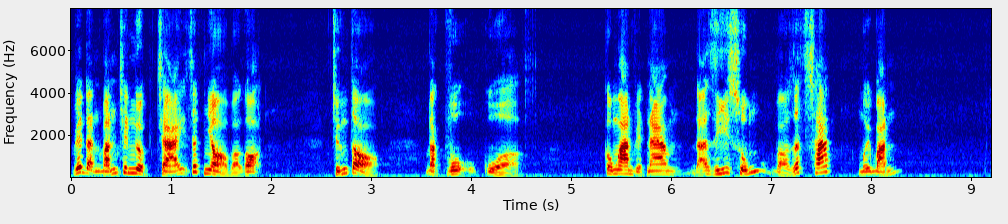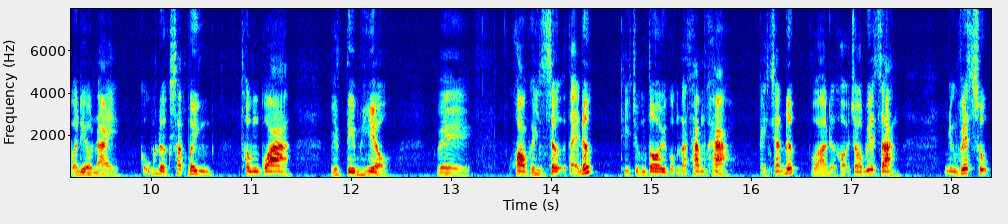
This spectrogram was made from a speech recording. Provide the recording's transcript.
Vết đạn bắn trên ngực trái rất nhỏ và gọn, chứng tỏ đặc vụ của Công an Việt Nam đã dí súng vào rất sát mới bắn. Và điều này cũng được xác minh thông qua việc tìm hiểu về khoa học hình sự tại Đức thì chúng tôi cũng đã tham khảo cảnh sát Đức và được họ cho biết rằng những vết súng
